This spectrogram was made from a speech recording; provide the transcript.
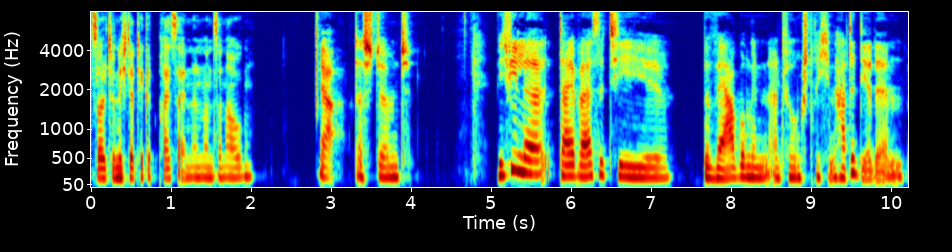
sollte nicht der Ticketpreis sein in unseren Augen. Ja, das stimmt. Wie viele Diversity-Bewerbungen in Anführungsstrichen hattet ihr denn?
